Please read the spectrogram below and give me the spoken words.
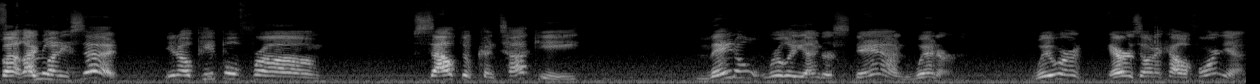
but like coming. Bunny said, you know, people from south of Kentucky, they don't really understand winter. We were in Arizona, California.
